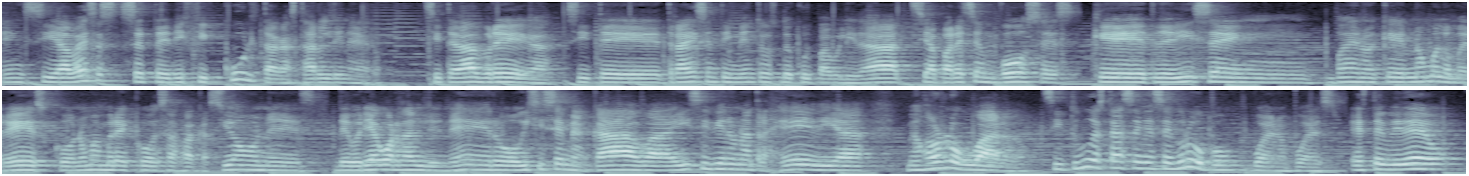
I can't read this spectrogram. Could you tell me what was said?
en si a veces se te dificulta gastar el dinero si te da brega, si te trae sentimientos de culpabilidad, si aparecen voces que te dicen, bueno, es que no me lo merezco, no me merezco esas vacaciones, debería guardar el dinero, y si se me acaba, y si viene una tragedia, mejor lo guardo. Si tú estás en ese grupo, bueno, pues este video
